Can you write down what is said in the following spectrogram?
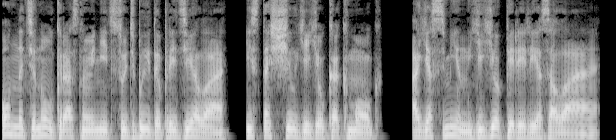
Он натянул красную нить судьбы до предела и стащил ее как мог, а Ясмин ее перерезала.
